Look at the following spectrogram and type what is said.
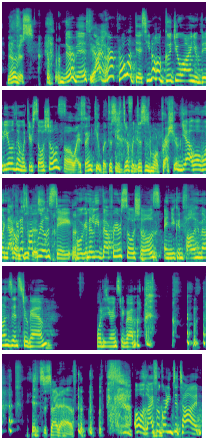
Nervous. Nervous? Yeah. Wow, you're a pro at this. You know how good you are in your videos and with your socials. Oh, I thank you, but this is different. This is more pressure. Yeah, well, we're not going to talk this. real estate. We're going to leave that for your socials, and you can follow him out on his Instagram. What is your Instagram? It's a side I have. Oh, Life According to Todd.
